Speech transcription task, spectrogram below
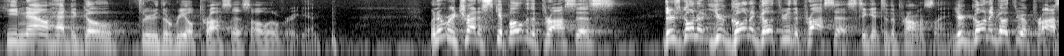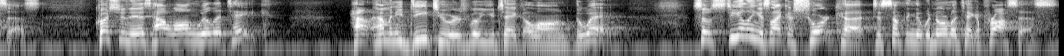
he now had to go through the real process all over again. Whenever we try to skip over the process, there's gonna, you're going to go through the process to get to the promised land. You're going to go through a process. Question is, how long will it take? How, how many detours will you take along the way? So, stealing is like a shortcut to something that would normally take a process.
